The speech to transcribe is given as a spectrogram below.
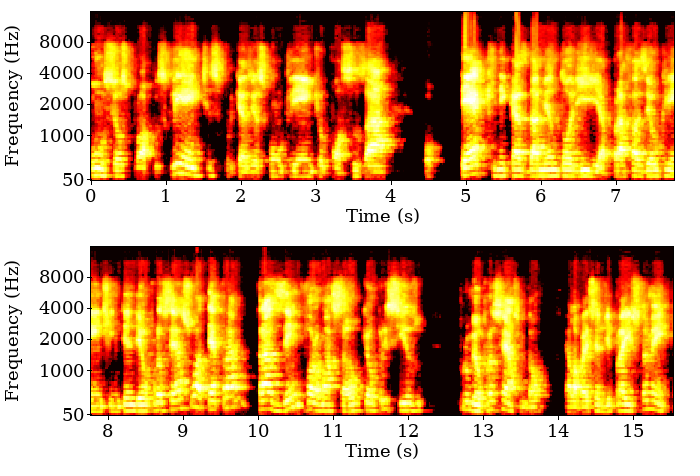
com os seus próprios clientes, porque às vezes com o cliente eu posso usar técnicas da mentoria para fazer o cliente entender o processo ou até para trazer informação que eu preciso para o meu processo. Então, ela vai servir para isso também.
